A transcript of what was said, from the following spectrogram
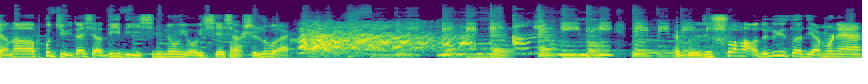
想到不举的小弟弟，心中有一些小失落。哎，不，是说好的绿色节目呢？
